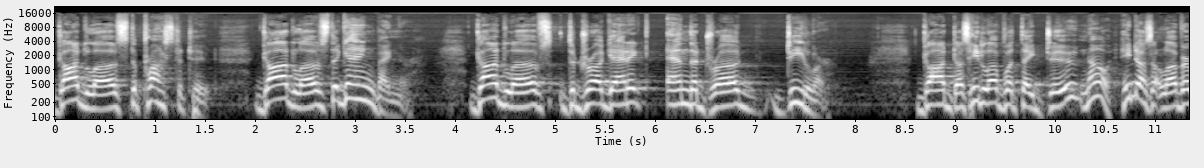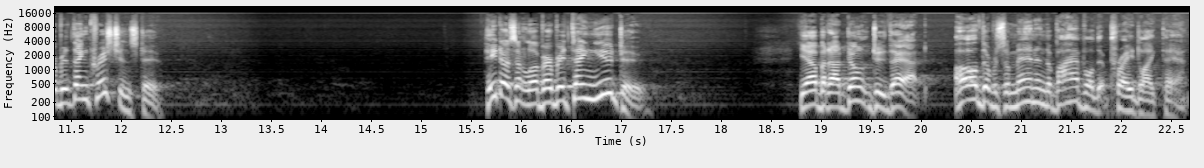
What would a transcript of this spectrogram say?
God loves the prostitute. God loves the gangbanger. God loves the drug addict and the drug dealer. God, does He love what they do? No, He doesn't love everything Christians do. He doesn't love everything you do. Yeah, but I don't do that. Oh, there was a man in the Bible that prayed like that.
